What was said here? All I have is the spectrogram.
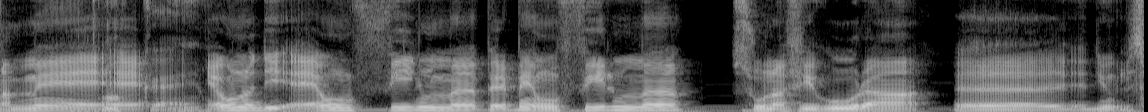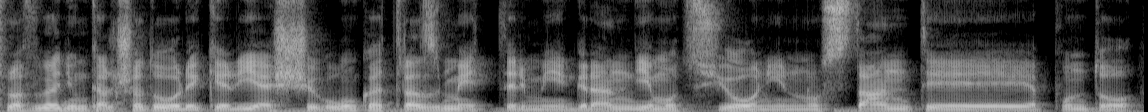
A me è, Ok. è uno di, è un film, per me è un film su una figura, eh, di, sulla figura di un calciatore che riesce comunque a trasmettermi grandi emozioni nonostante appunto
